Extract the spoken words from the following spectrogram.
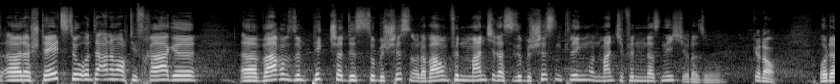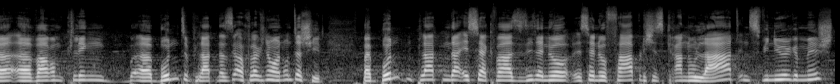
äh, da stellst du unter anderem auch die Frage, äh, warum sind Picture Discs so beschissen? Oder warum finden manche, dass sie so beschissen klingen und manche finden das nicht oder so? Genau. Oder äh, warum klingen äh, bunte Platten? Das ist auch, glaube ich, nochmal ein Unterschied. Bei bunten Platten, da ist ja quasi, sind ja nur, ist ja nur farbliches Granulat ins Vinyl gemischt.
